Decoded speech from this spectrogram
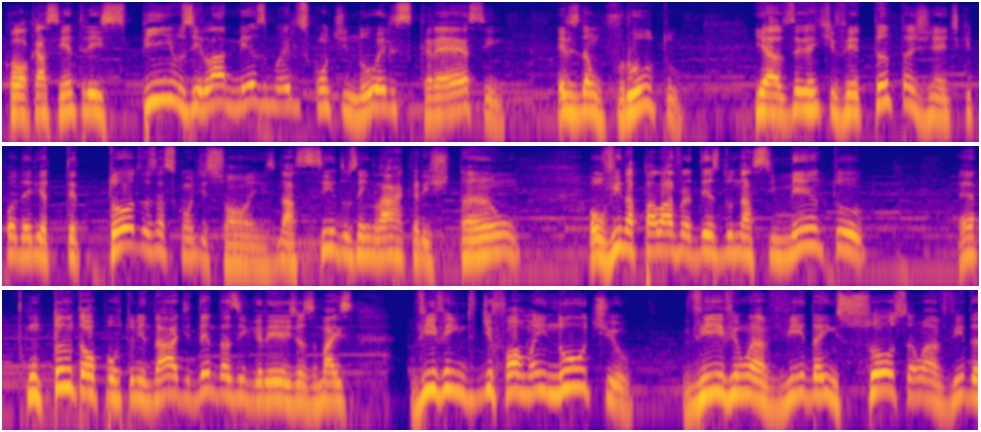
colocasse entre espinhos, e lá mesmo eles continuam, eles crescem, eles dão fruto. E às vezes a gente vê tanta gente que poderia ter todas as condições, nascidos em lar cristão, ouvindo a palavra desde o nascimento, é, com tanta oportunidade dentro das igrejas, mas vivem de forma inútil, vivem uma vida insossa, uma vida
